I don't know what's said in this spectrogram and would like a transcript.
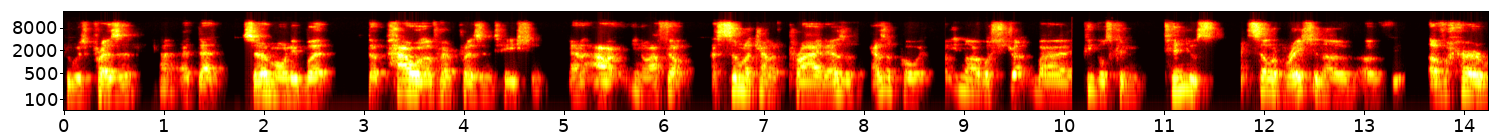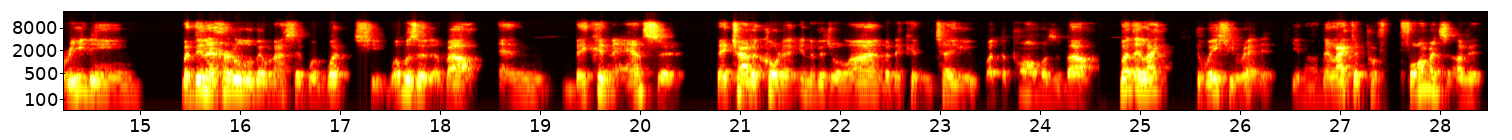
who was present uh, at that ceremony, but the power of her presentation. And I, you know, I felt a similar kind of pride as a, as a poet. You know, I was struck by people's continuous celebration of, of, of her reading, but then it hurt a little bit when I said, well, what she, what was it about? And they couldn't answer. They tried to quote an individual line, but they couldn't tell you what the poem was about. But they liked the way she read it, you know, they liked the performance of it.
